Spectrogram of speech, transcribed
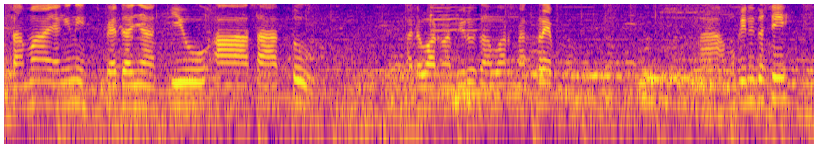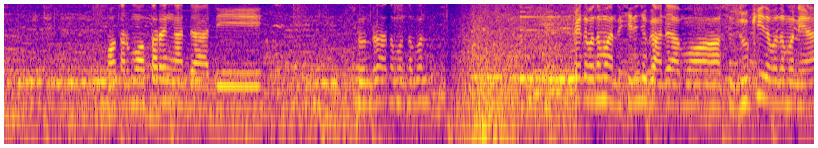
Sama yang ini sepedanya QA1 ada warna biru sama warna krem nah mungkin itu sih motor-motor yang ada di Sundra teman-teman. Oke teman-teman, di sini juga ada mau Suzuki teman-teman ya.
